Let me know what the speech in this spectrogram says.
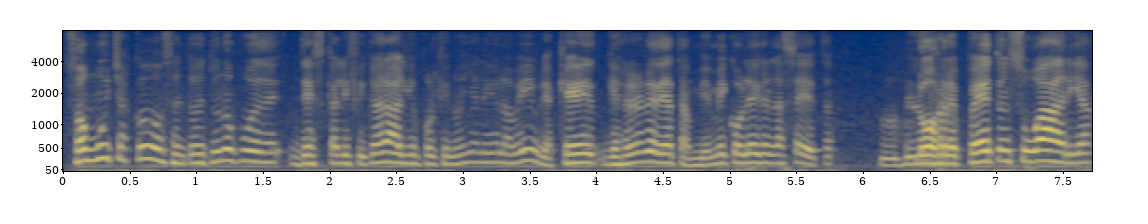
son muchas cosas, entonces tú no puedes descalificar a alguien porque no haya leído la Biblia, que Guerrero Heredia, también mi colega en la Z, Lo respeto en su área,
